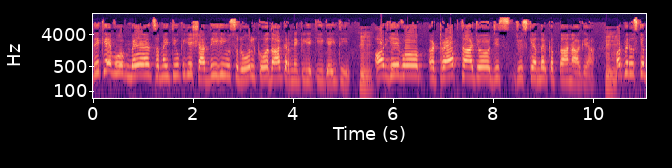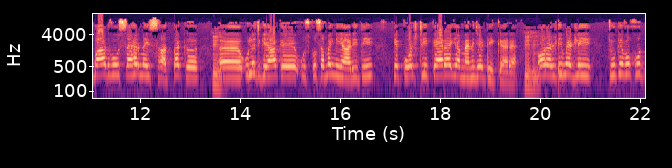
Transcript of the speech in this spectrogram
देखिए वो मैं समझती हूँ कि ये शादी ही उस रोल को अदा करने के लिए की गई थी। और ये वो ट्रैप था जो जिस जिसके अंदर कप्तान आ गया। और फिर उसके बाद वो शहर में इस हद तक उलझ गया कि उसको समझ नहीं आ रही थी कि कोच ठीक कह रहा है या मैनेजर ठीक कह रहा है। और अल्टीमेटली चूँकि वो खुद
